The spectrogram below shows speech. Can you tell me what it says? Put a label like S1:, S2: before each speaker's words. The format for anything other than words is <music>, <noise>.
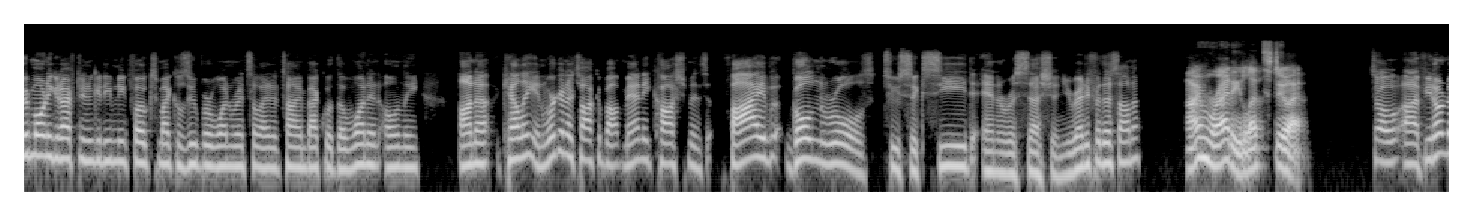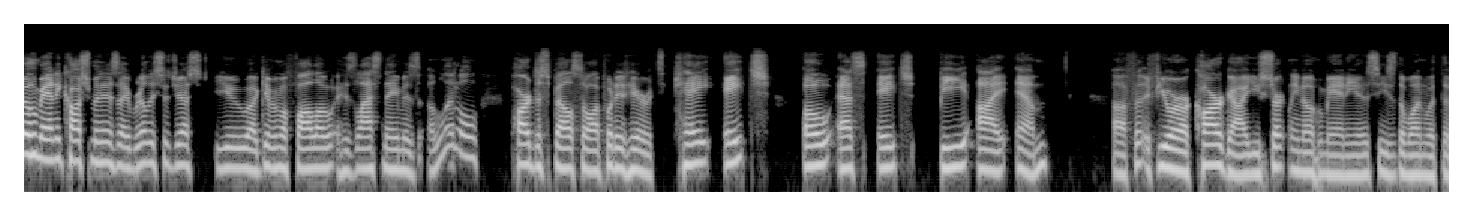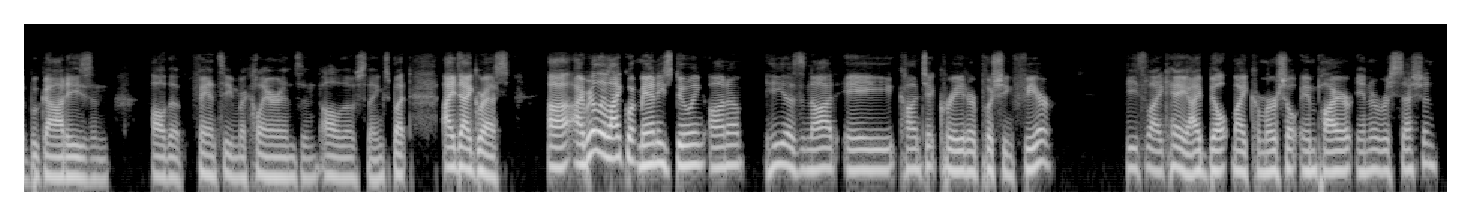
S1: Good morning, good afternoon, good evening, folks. Michael Zuber, one rental at a time, back with the one and only Anna Kelly. And we're going to talk about Manny Khoshbin's five golden rules to succeed in a recession. You ready for this, Anna?
S2: I'm ready. Let's do it.
S1: So, uh, if you don't know who Manny Khoshbin is, I really suggest you uh, give him a follow. His last name is a little hard to spell, so I'll put it here. It's K H O S H B I M. Uh, if you are a car guy, you certainly know who Manny is. He's the one with the Bugattis and all the fancy McLarens and all those things. But I digress. Uh, I really like what Manny's doing, Anna. He is not a content creator pushing fear. He's like, hey, I built my commercial empire in a recession.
